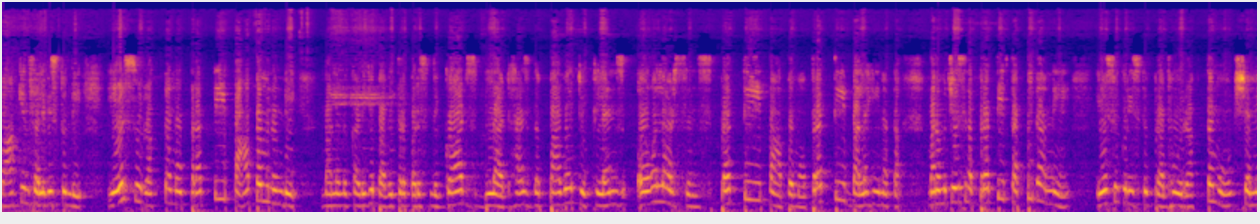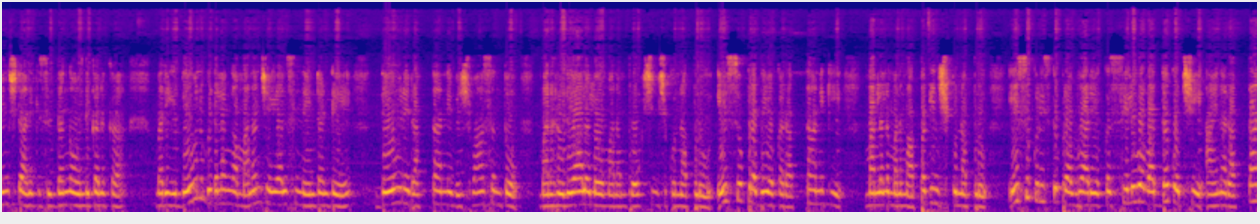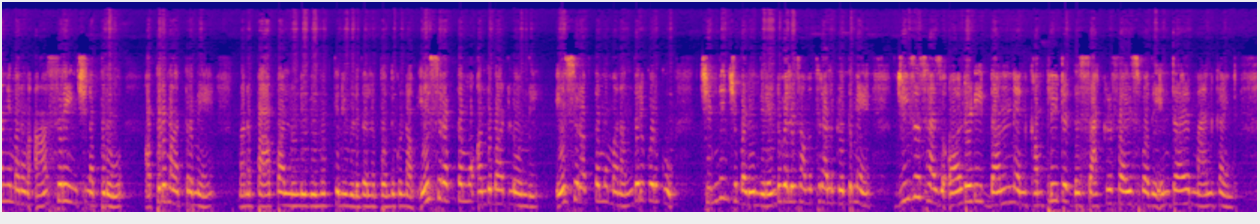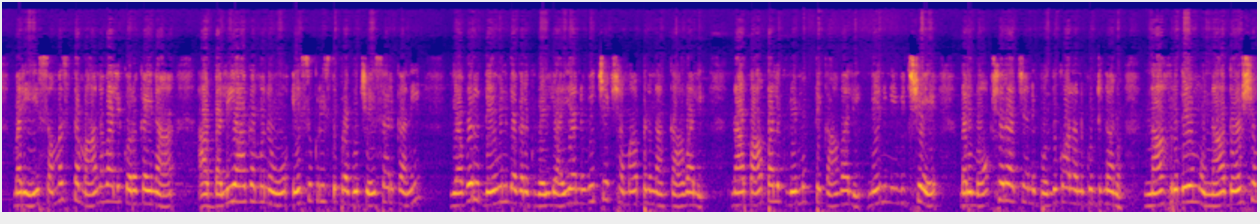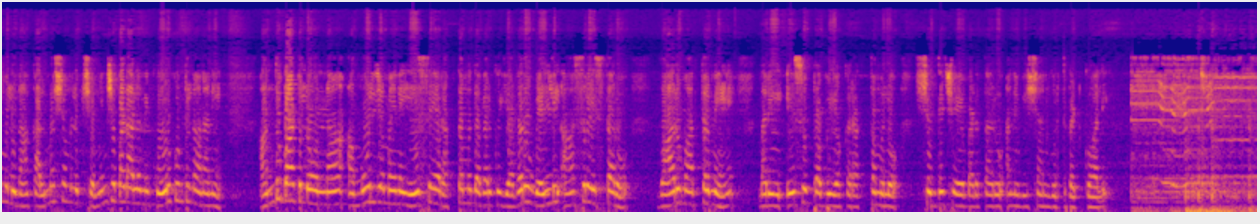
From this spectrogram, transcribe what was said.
వాక్యం సెలవిస్తుంది. ఏసు రక్తము ప్రతి పాపము నుండి మనల్ని కడిగి పవిత్రపరుస్తుంది. God's blood has the power to cleanse all our sins ప్రతి పాపము ప్రతి బలహీనత మనము చేసిన ప్రతి తప్పిదాన్ని యేసుక్రీస్తు ప్రభు రక్తము క్షమించడానికి సిద్ధంగా ఉంది కనుక మరి దేవుని బిడలంగా మనం చేయాల్సింది ఏంటంటే దేవుని రక్తాన్ని విశ్వాసంతో మన హృదయాలలో మనం ప్రోక్షించుకున్నప్పుడు యేసు ప్రభు యొక్క రక్తానికి మనల్ని మనం అప్పగించుకున్నప్పుడు యేసుక్రీస్తు ప్రభు వారి యొక్క సిలువ వద్దకొచ్చి ఆయన రక్తాన్ని మనం ఆశ్రయించినప్పుడు అప్పుడు మాత్రమే మన పాపాల నుండి విముక్తిని విడుదలను పొందుకుంటాం ఏసు రక్తము అందుబాటులో ఉంది. ఏసు రక్తము మనందరి కొరకు చిందించబడి ఉంది. రెండు వేల సంవత్సరాల క్రితమే Jesus has already done and completed the sacrifice for the entire mankind మరి సమస్త మానవాళి కొరకైన ఆ బలియాగమును యేసుక్రీస్తు ప్రభు చేశారు కానీ ఎవరు దేవుని దగ్గరకు వెళ్ళి అయ్యా నువ్విచ్చే క్షమాపణ నాకు కావాలి. నా పాపాలకు విముక్తి కావాలి. నేను నీవిచ్చే మరి మోక్షరాజ్యాన్ని పొందుకోవాలనుకుంటున్నాను. నా హృదయము నా దోషములు నా కల్మషములు క్షమించబడాలని కోరుకుంటున్నానని. అందుబాటులో ఉన్న అమూల్యమైన ఏసయ రక్తము దగ్గరకు ఎవరు వెళ్ళి ఆశ్రయిస్తారో వారు మాత్రమే మరి యేసు ప్రభు యొక్క రక్తములో శుద్ధి చేయబడతారు అనే విషయాన్ని గుర్తుపెట్టుకోవాలి.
